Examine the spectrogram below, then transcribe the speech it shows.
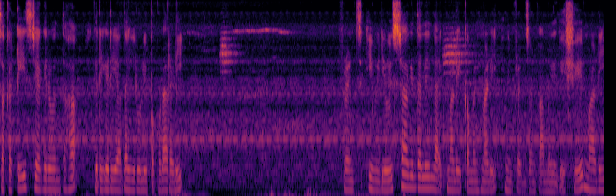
ಸಖ ಟೇಸ್ಟಿಯಾಗಿರುವಂತಹ ಗರಿ ಗರಿಯಾದ ಈರುಳ್ಳಿ ಪಕೋಡ ರೆಡಿ ಫ್ರೆಂಡ್ಸ್ ಈ ವಿಡಿಯೋ ಇಷ್ಟ ಆಗಿದ್ದಲ್ಲಿ ಲೈಕ್ ಮಾಡಿ ಕಮೆಂಟ್ ಮಾಡಿ, ನಿಮ್ಮ ಫ್ರೆಂಡ್ಸ್ ಆ್ಯಂಡ್ ಫ್ಯಾಮಿಲಿಗೆ ಶೇರ್ ಮಾಡಿ.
